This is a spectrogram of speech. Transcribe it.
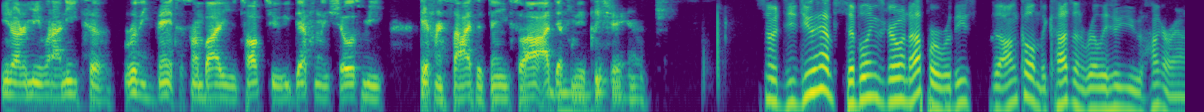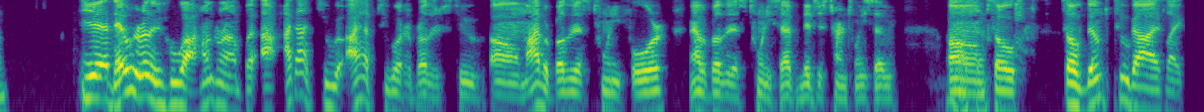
You know what I mean? When I need to really vent to somebody and talk to, he definitely shows me different sides of things. So I, I definitely Mhm. appreciate him. So, did you have siblings growing up, or were these the uncle and the cousin really who you hung around? Yeah, they were really who I hung around, but I, I got two. I have two older brothers too. Um, I have a brother that's 24, and I have a brother that's 27. They just turned 27. Oh, Um, okay. so so them two guys, like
